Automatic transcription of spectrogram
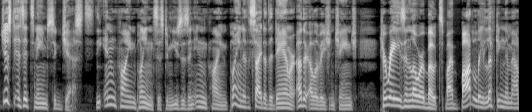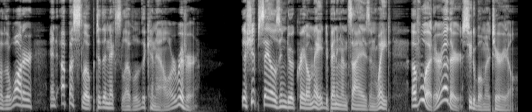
Just as its name suggests, the inclined plane system uses an inclined plane at the site of the dam or other elevation change to raise and lower boats by bodily lifting them out of the water and up a slope to the next level of the canal or river. The ship sails into a cradle made, depending on size and weight, of wood or other suitable material.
